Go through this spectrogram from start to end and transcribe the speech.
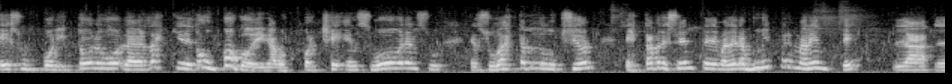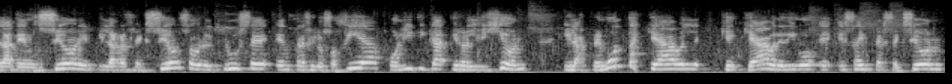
es un politólogo, la verdad es que de todo un poco, digamos, porque en su obra, en su, en su vasta producción, está presente de manera muy permanente la, tensión y, la reflexión sobre el cruce entre filosofía, política y religión, y las preguntas que, abre, digo, e, esa intersección,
